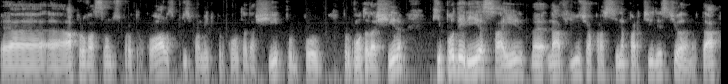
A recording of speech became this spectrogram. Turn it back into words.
é, a aprovação dos protocolos, principalmente por conta da China, por, por, por conta da China que poderia sair né, navios já para a China a partir deste ano. Tá?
